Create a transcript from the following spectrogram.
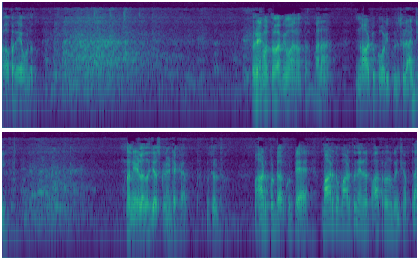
లోపల ఏముండదు ప్రేమతో అభిమానంతో మన నాటు కోడి పులుసు లాంటి మన ఇళ్ళతో చేసుకునేటే కాదు రుచులతో ఆడుకుంటూ అనుకుంటే మాడుతూ మాడుతూ నేను ఏదో పాత రోజు గురించి చెప్తా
